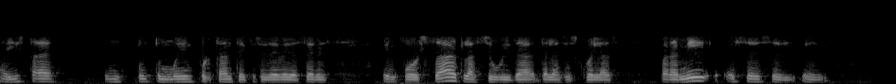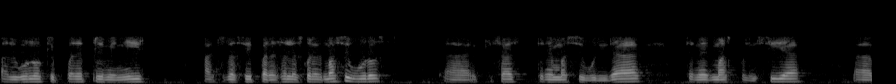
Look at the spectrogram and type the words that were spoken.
Ahí está un punto muy importante que se debe de hacer, es enforzar la seguridad de las escuelas. Para mí, ese es el, alguno que puede prevenir actos así para hacer las escuelas más seguros, ah, quizás tener más seguridad, tener más policía, uh,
